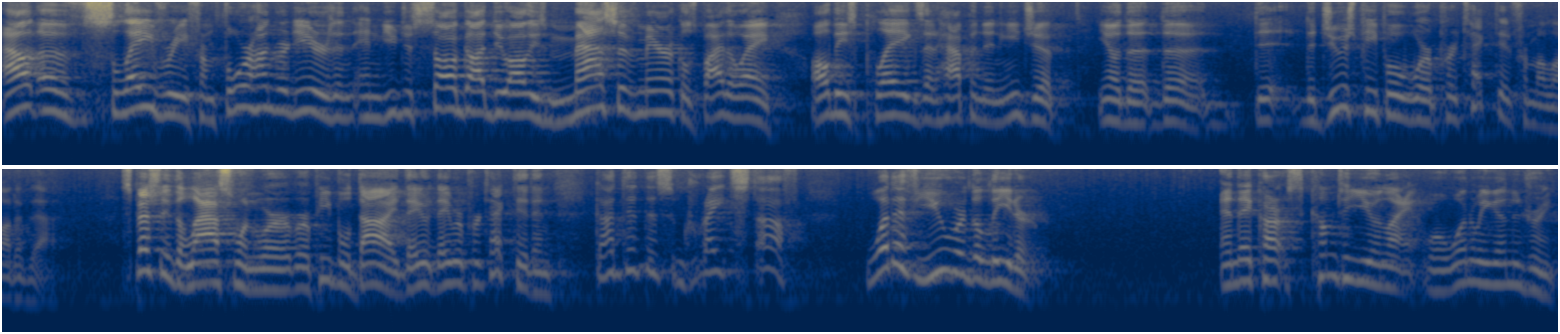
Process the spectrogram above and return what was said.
out of slavery from 400 years, and, and you just saw God do all these massive miracles. By the way, all these plagues that happened in Egypt, you know, the, the, the, the Jewish people were protected from a lot of that. Especially the last one where, where people died, they, they were protected, and God did this great stuff. What if you were the leader and they come to you and, like, well, what are we going to drink?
